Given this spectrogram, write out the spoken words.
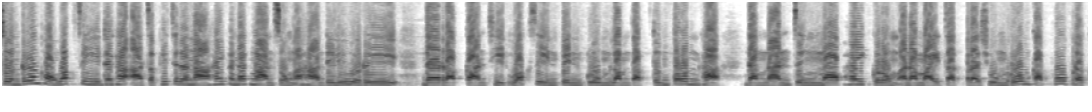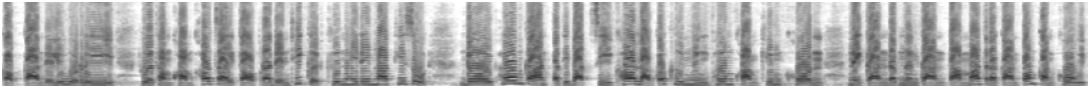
ส่วนเรื่องของวัคซีนนะคะอาจจะพิจารณาให้พนักงานส่งอาหาร Delivery ได้รับการฉีดวัคซีนเป็นกลุ่มลำดับต้นๆค่ะ ดังนั้นจึงมอบให้กรมอนามัยจัดประชุมร่วมกับผู้ประกอบการ Delivery เพื่อทำความเข้าใจต่อประเด็นที่เกิดขึ้นให้ได้มากที่สุด โดยเพิ่มการปฏิบัติ 4 ข้อหลักก็คือ 1. เพิ่มความเข้มข้น ในการดำเนินการตามมาตรการป้องกันโควิด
